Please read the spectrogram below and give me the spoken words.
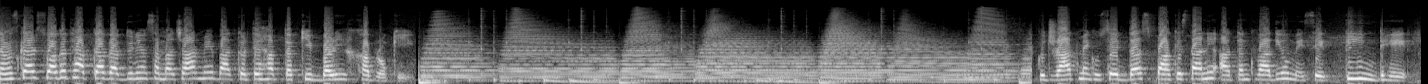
नमस्कार, स्वागत है आपका वेब दुनिया समाचार में। बात करते हैं अब तक की बड़ी खबरों की। गुजरात में घुसे 10 पाकिस्तानी आतंकवादियों में से तीन ढेर।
